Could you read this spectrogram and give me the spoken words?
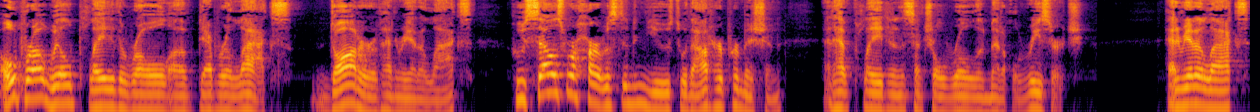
Oprah will play the role of Deborah Lacks, daughter of Henrietta Lacks, whose cells were harvested and used without her permission and have played an essential role in medical research. Henrietta Lacks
